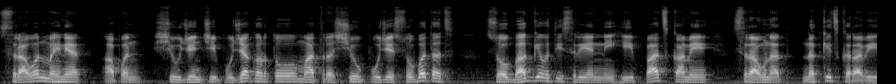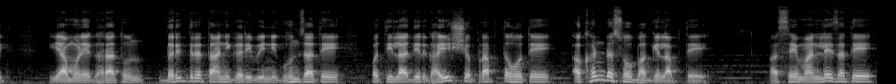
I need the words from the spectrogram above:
श्रावण महिन्यात आपण शिवजींची पूजा करतो मात्र शिवपूजेसोबतच सौभाग्यवती स्त्रियांनी ही पाच कामे श्रावणात नक्कीच करावीत. यामुळे घरातून दरिद्रता आणि गरिबी निघून जाते पतीला दीर्घायुष्य प्राप्त होते अखंड सौभाग्य लाभते. असे मानले जाते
